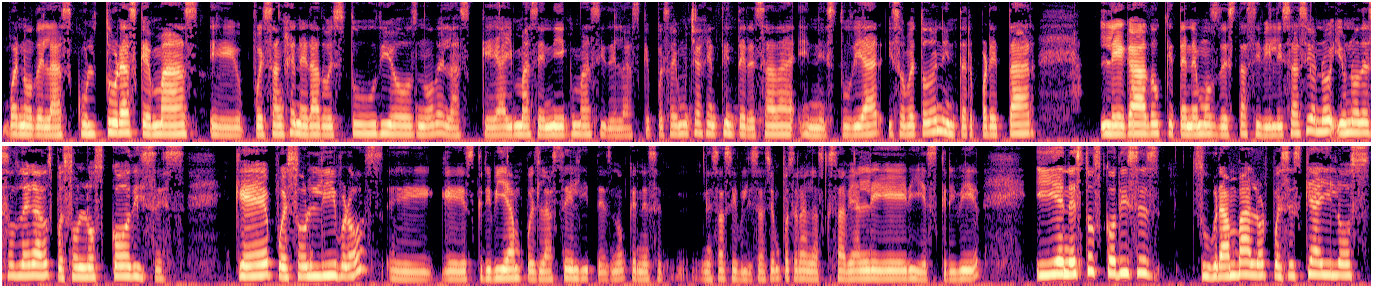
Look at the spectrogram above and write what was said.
bueno, de las culturas que más, eh, pues, han generado estudios, ¿no? De las que hay más enigmas y de las que, pues, hay mucha gente interesada en estudiar y sobre todo en interpretar legado que tenemos de esta civilización, ¿no? Y uno de esos legados, pues, son los códices que pues son libros eh, que escribían pues las élites, ¿no? Que en, en esa civilización pues eran las que sabían leer y escribir. Y en estos códices su gran valor pues es que ahí los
